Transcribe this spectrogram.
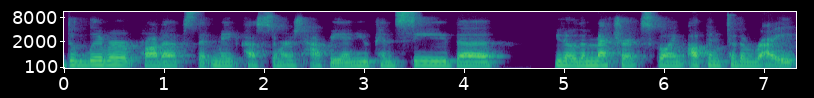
deliver products that make customers happy and you can see the, you know, the metrics going up and to the right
